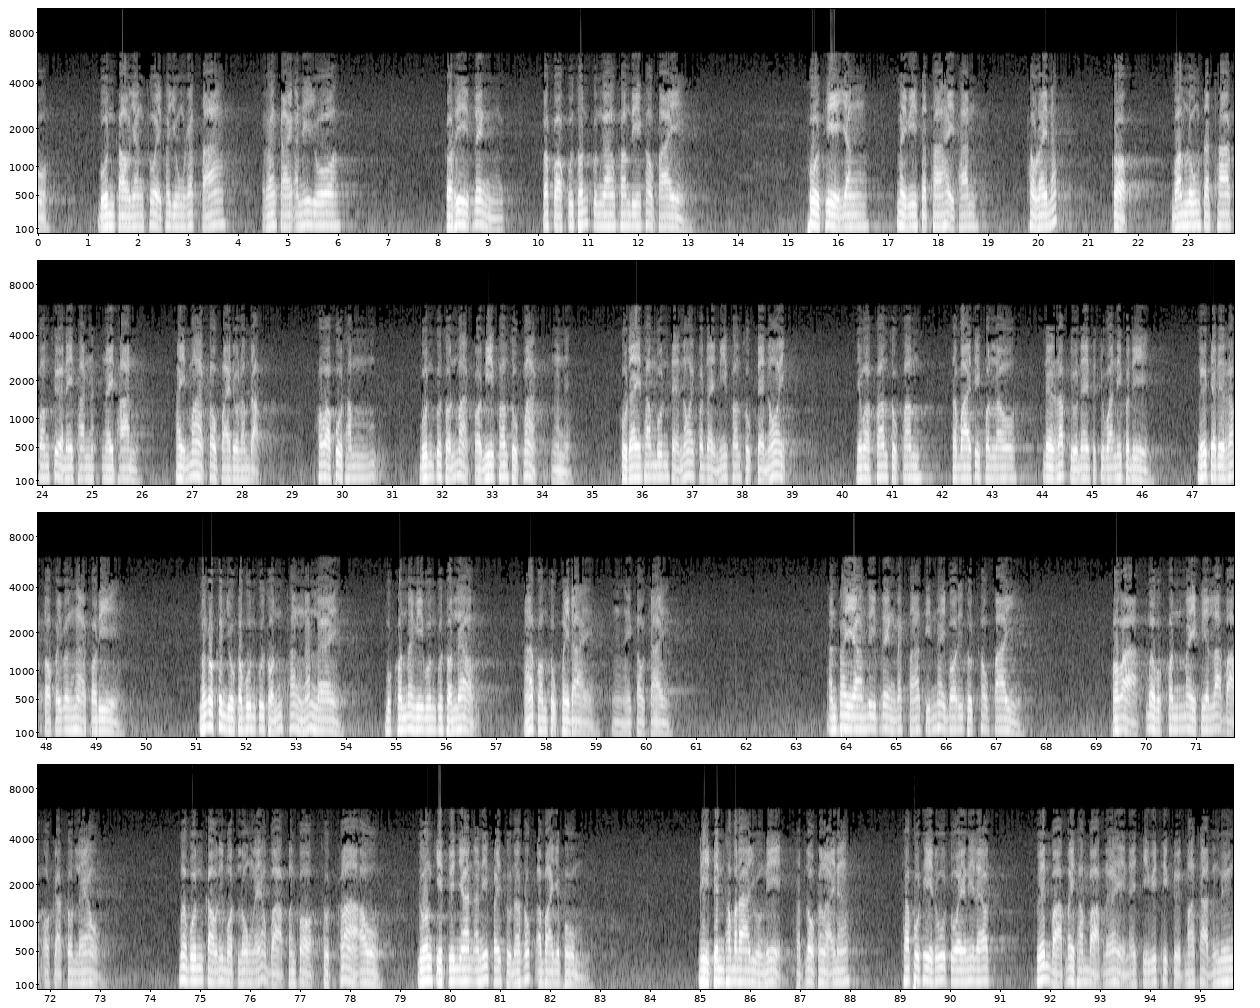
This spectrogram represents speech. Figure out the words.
บุญเก่ายังช่วยพยุงรักษา ร่างกายอันนี้อยู่ ก็รีบเร่งประกอบกุศลคุณงามความดีเข้าไป ผู้ที่ยังไม่มีศรัทธาให้ทานเท่าไรนัก ก็บำรุงศรัทธาความเชื่อในทานในทาน ให้มากเข้าไปโดยลำดับ เพราะว่าผู้ทำบุญกุศลมากก็มีความสุขมากนั่นเนี่ย ผู้ใดทำบุญแต่น้อยก็ได้มีความสุขแต่น้อยอย่าว่าความสุขความสบายที่คนเราได้รับอยู่ในปัจจุบันนี้ก็ดี หรือจะได้รับต่อไปเบื้องหน้าก็ดี มันก็ขึ้นอยู่กับบุญกุศลทั้งนั้นเลย บุคคลไม่มีบุญกุศลแล้ว หาความสุขไม่ได้ให้เข้าใจ อันพยายามรีบเร่งรักษาศีลให้บริสุทธิ์เข้าไป เพราะว่าเมื่อบุคคลไม่เพียรละบาปออกจากตนแล้ว เมื่อบุญเก่านี่หมดลงแล้วบาปมันก็ฉุดคล้าเอา ดวงจิตวิญญาณอันนี้ไปสู่นรกอบายภูมิ นี่เป็นธรรมดาอยู่อย่างนี้ สัตว์โลกทั้งหลายนะ ถ้าผู้ที่รู้ตัวอย่างนี้แล้ว เว้นบาปไม่ทำบาปเลย ในชีวิตที่เกิดมาชาติหนึ่งหนึ่ง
